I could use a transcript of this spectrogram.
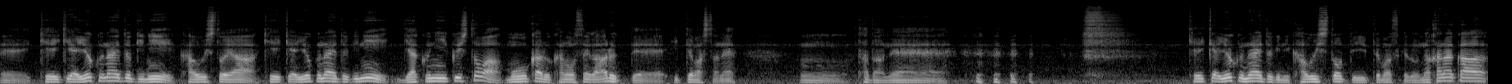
えー、景気が良くない時に買う人や景気が良くない時に逆に行く人は儲かる可能性があるって言ってましたね。うん。ただね。景気が良くない時に買う人って言ってますけどなかなか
